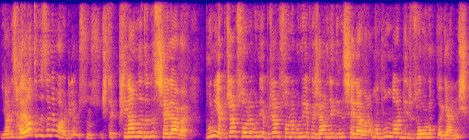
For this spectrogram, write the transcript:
yani hayatınızda ne var biliyor musunuz? İşte planladığınız şeyler var. Bunu yapacağım, sonra bunu yapacağım, sonra bunu yapacağım dediğiniz şeyler var. Ama bunlar bir zorlukla gelmiş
